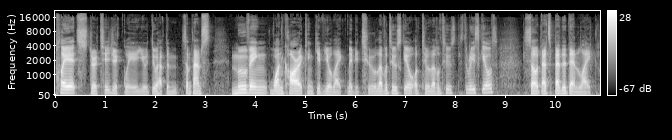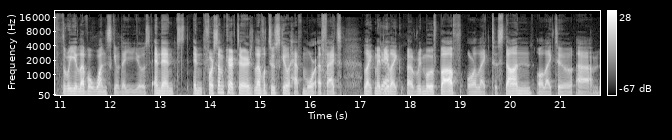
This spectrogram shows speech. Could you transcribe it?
play it strategically, you do have to sometimes moving one card can give you like maybe two level two skill or two level two three skills. So that's better than like three level one skill that you use. And then in for some characters, level two skill have more effect, like maybe Yeah. like a remove buff or like to stun or like to um,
